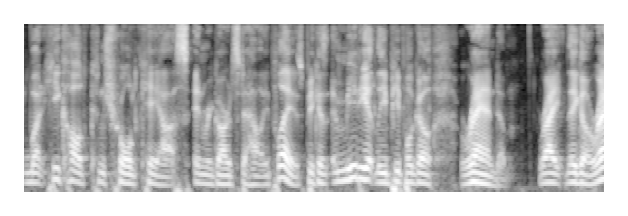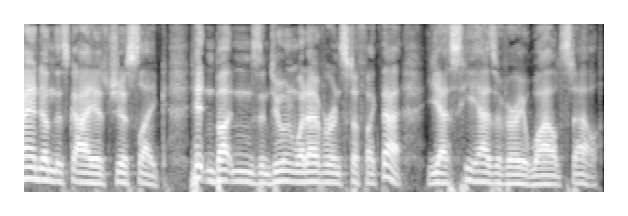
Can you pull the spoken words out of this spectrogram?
what he called controlled chaos in regards to how he plays because immediately people go random right? They go random. This guy is just like hitting buttons and doing whatever and stuff like that. Yes, he has a very wild style,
